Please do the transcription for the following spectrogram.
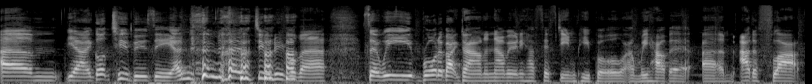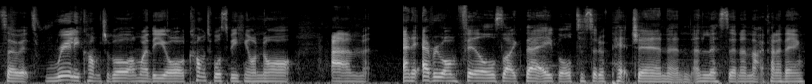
Um, yeah, I got too boozy and too many people there, so we brought it back down, and now we only have fifteen people, and we have it um, at a flat, so it's really comfortable. And whether you're comfortable speaking or not, um, and everyone feels like they're able to sort of pitch in and, and listen and that kind of thing.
